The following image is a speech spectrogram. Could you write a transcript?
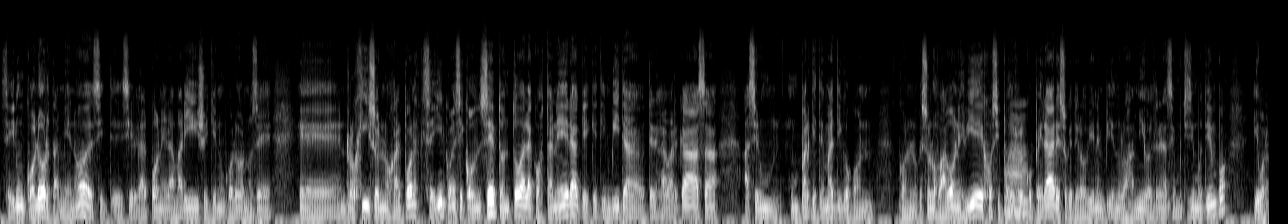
seguir un color también, ¿no? Si, el galpón era amarillo y tiene un color, no sé, eh, rojizo en los galpones, seguir con ese concepto en toda la costanera que, que te invita, tenés la barcaza, a hacer un, un parque temático con, con lo que son los vagones viejos y poder Ah. recuperar eso que te lo vienen pidiendo los amigos del tren hace muchísimo tiempo. Y bueno,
